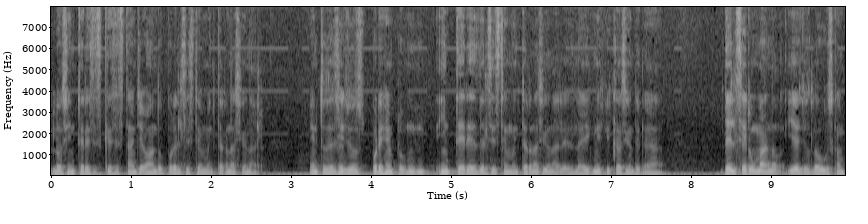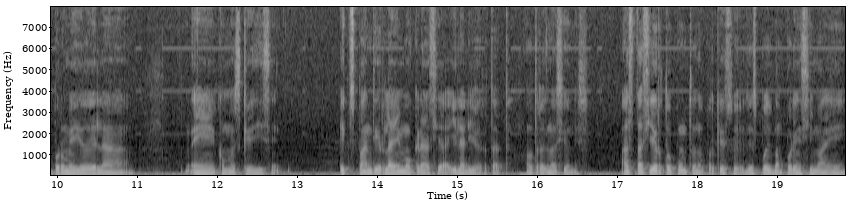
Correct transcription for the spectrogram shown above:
los intereses que se están llevando por el sistema internacional. Entonces ellos, por ejemplo, un interés del sistema internacional es la dignificación de la, del ser humano y ellos lo buscan por medio de la, eh, ¿cómo es que dicen? Expandir la democracia y la libertad a otras naciones, hasta cierto punto, ¿no? porque después van por encima de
